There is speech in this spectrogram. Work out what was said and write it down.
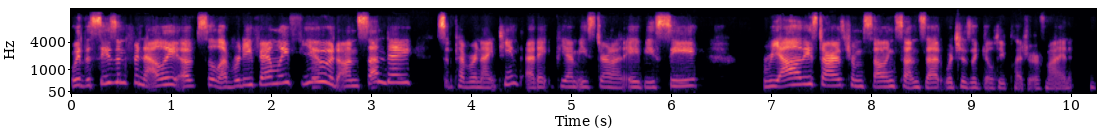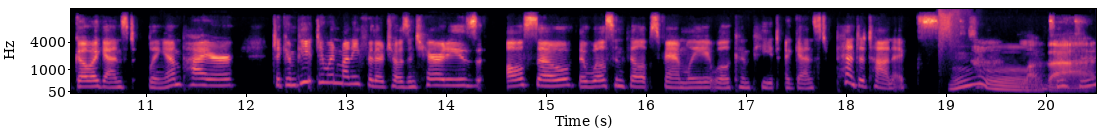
with the season finale of Celebrity Family Feud on Sunday, September 19th at 8 p.m. Eastern on ABC. Reality stars from Selling Sunset, which is a guilty pleasure of mine, go against Bling Empire to compete to win money for their chosen charities. Also, the Wilson Phillips family will compete against Pentatonix. Ooh, Love that.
